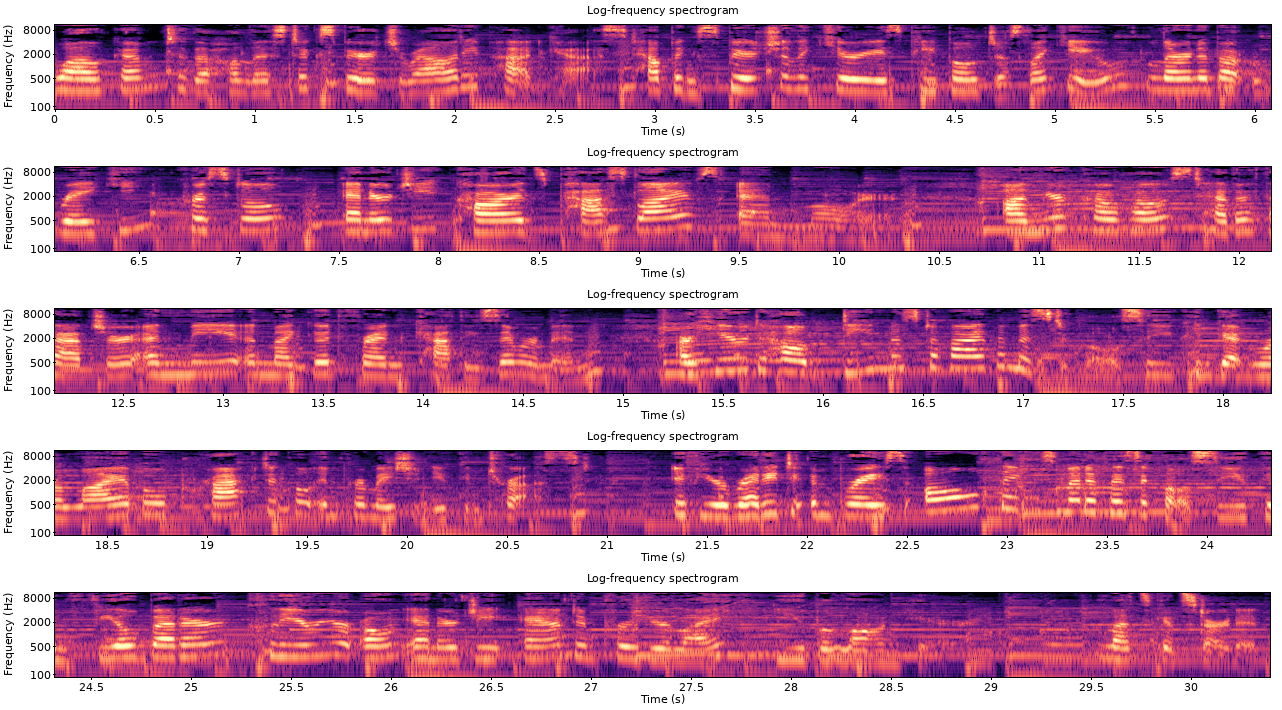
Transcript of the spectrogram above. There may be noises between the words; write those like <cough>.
Welcome to the Holistic Spirituality Podcast, helping spiritually curious people just like you learn about Reiki, crystal, energy, cards, past lives, and more. I'm your co host, Heather Thatcher, and me and my good friend Kathy Zimmerman are here to help demystify the mystical so you can get reliable, practical information you can trust. If you're ready to embrace all things metaphysical so you can feel better, clear your own energy, and improve your life, you belong here. Let's get started.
